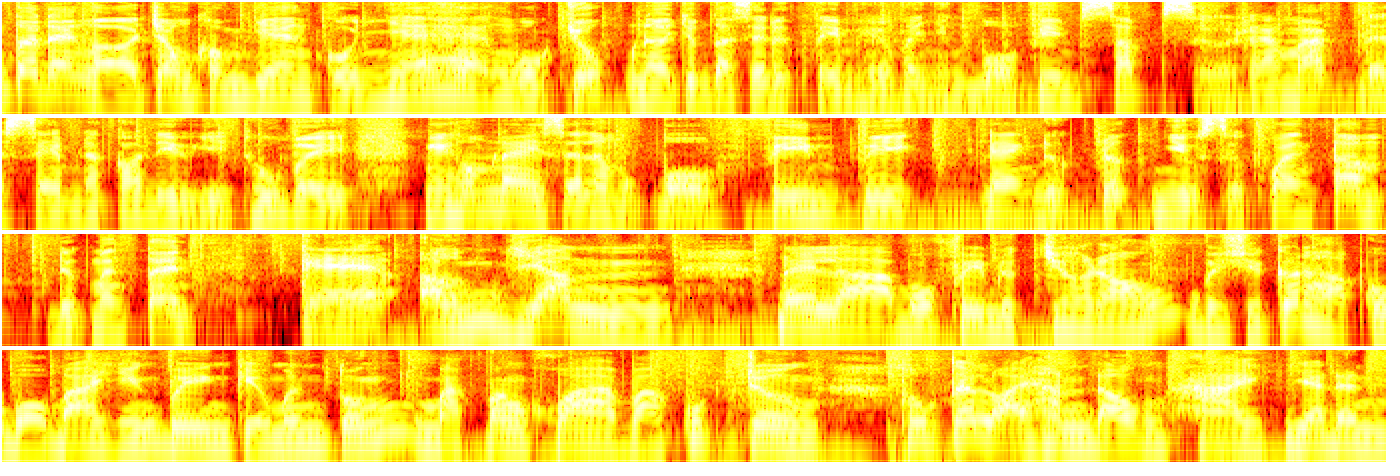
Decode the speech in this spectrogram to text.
Chúng ta đang ở trong không gian của nhá hàng một chút nơi chúng ta sẽ được tìm hiểu về những bộ phim sắp sửa ra mắt để xem nó có điều gì thú vị. Ngày hôm nay sẽ là một bộ phim Việt đang được rất nhiều sự quan tâm, được mang tên kẻ ẩn danh đây là bộ phim được chờ đón vì sự kết hợp của bộ ba diễn viên Kiều Minh Tuấn, Mạc Văn Khoa và Quốc Trường thuộc thể loại hành động hài gia đình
